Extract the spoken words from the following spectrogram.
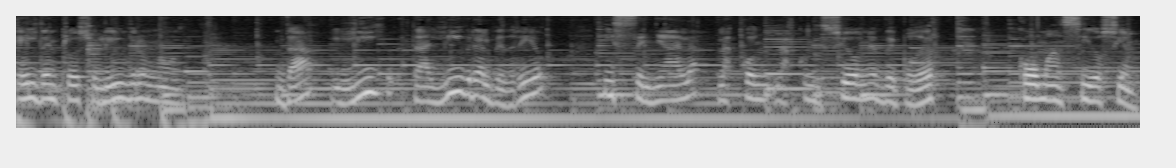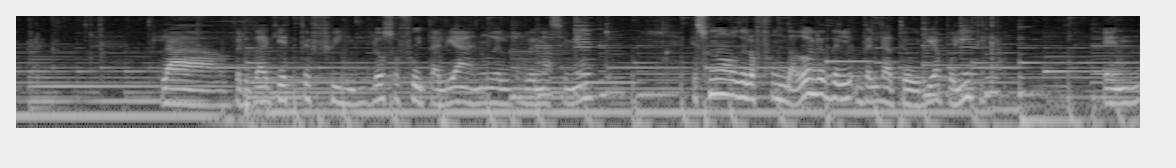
Él dentro de su libro nos da, libre albedrío y señala las, las condiciones de poder como han sido siempre. La verdad que este filósofo italiano del Renacimiento es uno de los fundadores de, la teoría política. En,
